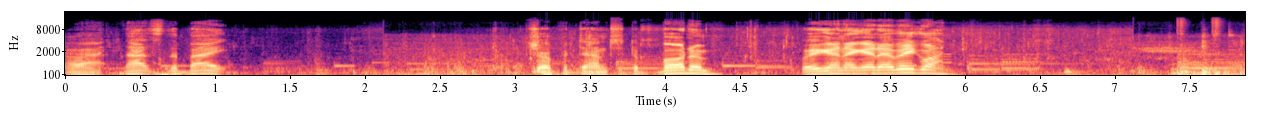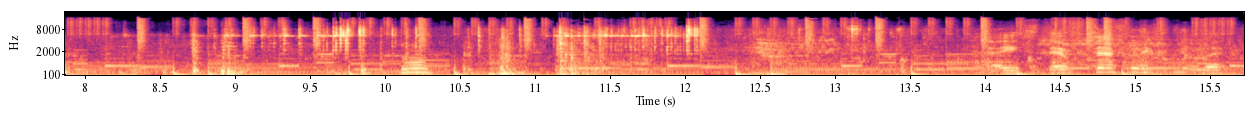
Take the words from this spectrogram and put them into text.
All right, that's the bait. Drop it down to the bottom. We're gonna get a big one. Come on. Yeah, he's def- definitely.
